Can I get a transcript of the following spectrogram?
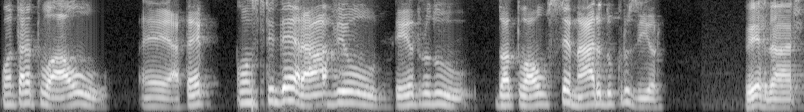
contratual é, até considerável dentro do, do atual cenário do Cruzeiro. Verdade.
